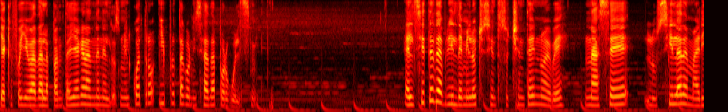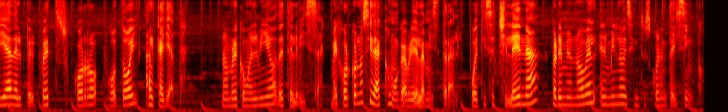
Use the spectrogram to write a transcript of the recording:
ya que fue llevada a la pantalla grande en el 2004 y protagonizada por Will Smith. El 7 de abril de 1889 nace Lucila de María del Perpetuo Socorro Godoy Alcayata. nombre como el mío, de Televisa, mejor conocida como Gabriela Mistral, poetisa chilena, premio Nobel en 1945.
